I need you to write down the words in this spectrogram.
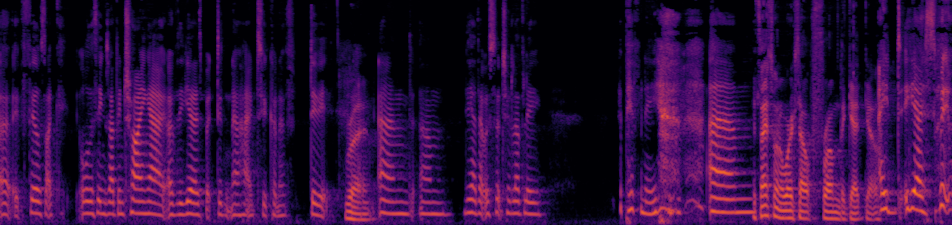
uh, it feels like all the things I've been trying out over the years, but didn't know how to kind of do it. Right. And um, yeah, that was such a lovely epiphany. um, It's nice when it works out from the get go. Yes, but,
